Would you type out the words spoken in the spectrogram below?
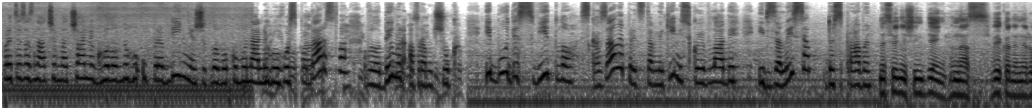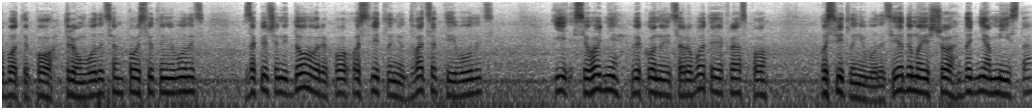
Про це зазначив начальник головного управління житлово-комунального господарства Володимир Аврамчук. І буде світло, сказали представники міської влади, і взялися до справи. На сьогоднішній день у нас виконані роботи по трьом вулицям, по освітленню вулиць, заключені договори по освітленню 20 вулиць. І сьогодні виконуються роботи якраз по освітленню вулиці. Я думаю, що до Дня міста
